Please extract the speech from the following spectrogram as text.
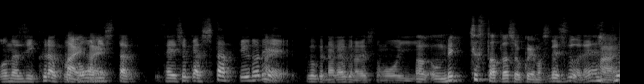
同じ苦楽を共にした、最初からしたっていうので、はい。すごく仲良くなる人も多い。あのめっちゃスタートダッシュ遅れました。ですよね、はい、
